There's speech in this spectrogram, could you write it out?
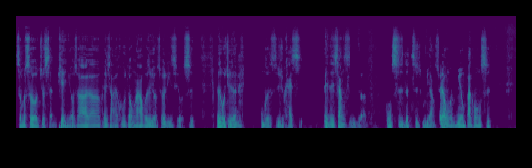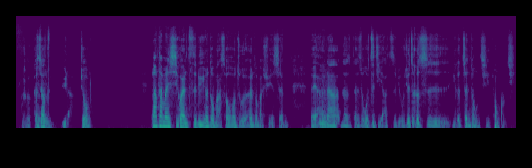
什么时候就审片，有时候要跟小孩互动啊，或者有时候临时有事。可是我觉得嗯风格师就开始变得像是一个公司的制度一样，虽然我们没有办公室，可可是要嗯。自律啦，就让他们习惯自律，因为都把售后组，因为都把学生，对啊，嗯。那那但是我自己也要自律，我觉得这个是一个阵痛期、痛苦期，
